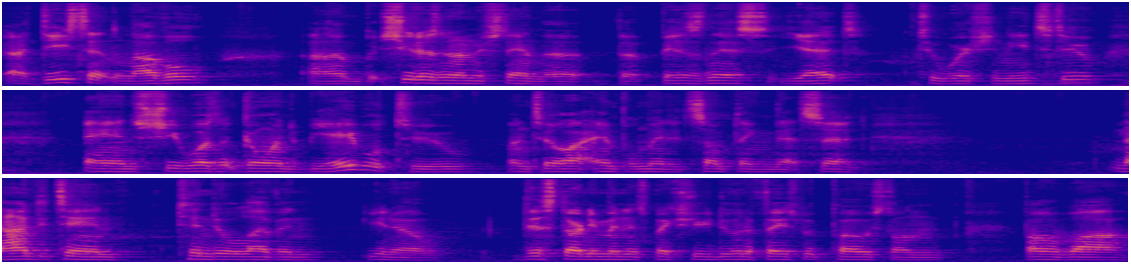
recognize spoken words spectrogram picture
a decent level, um, but she doesn't understand the the business yet to where she needs to, and she wasn't going to be able to until I implemented something that said nine to 10, 10 to eleven. You know, this thirty minutes. Make sure you're doing a Facebook post on blah blah blah.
